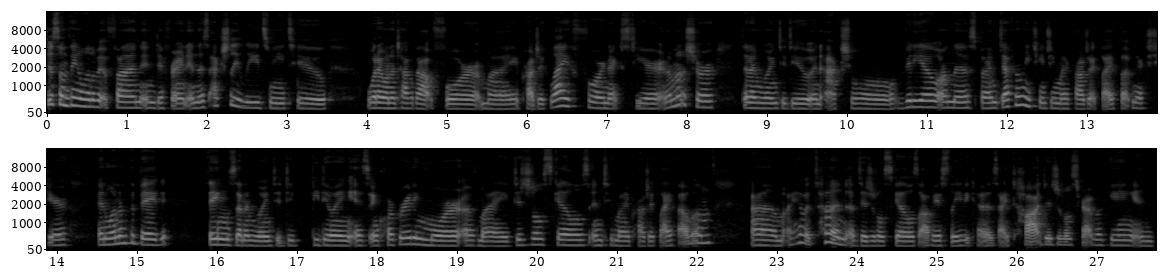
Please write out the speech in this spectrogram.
Just something a little bit fun and different. And this actually leads me to what I want to talk about for my project life for next year. And I'm not sure that I'm going to do an actual video on this, but I'm definitely changing my project life up next year. And one of the big things that I'm going to do, be doing is incorporating more of my digital skills into my project life album. Um, I have a ton of digital skills, obviously, because I taught digital scrapbooking and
